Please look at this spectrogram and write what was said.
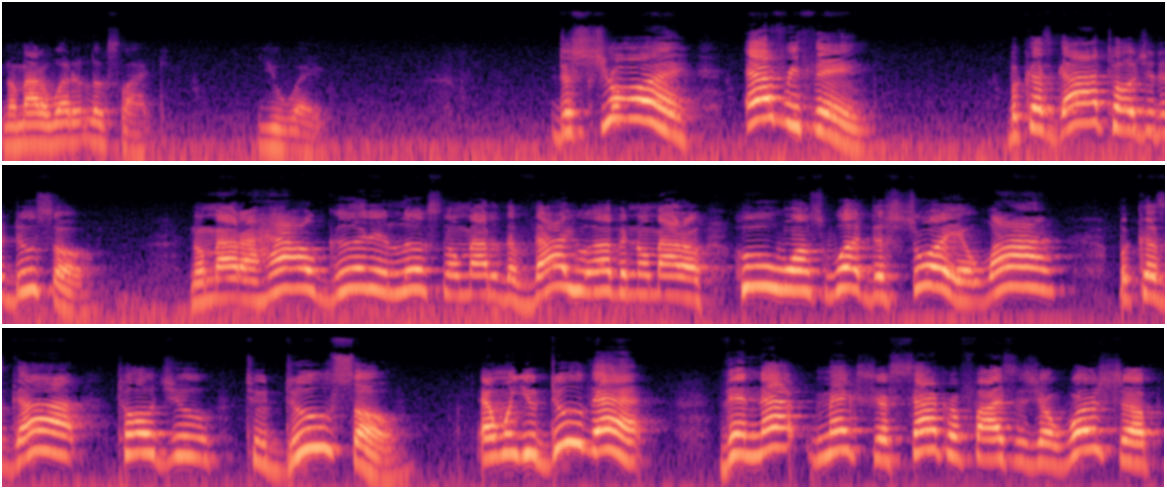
No matter what it looks like, you wait. Destroy everything because God told you to do so. No matter how good it looks, no matter the value of it, no matter who wants what, destroy it. Why? Because God told you to do so. And when you do that, then that makes your sacrifices, your worship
